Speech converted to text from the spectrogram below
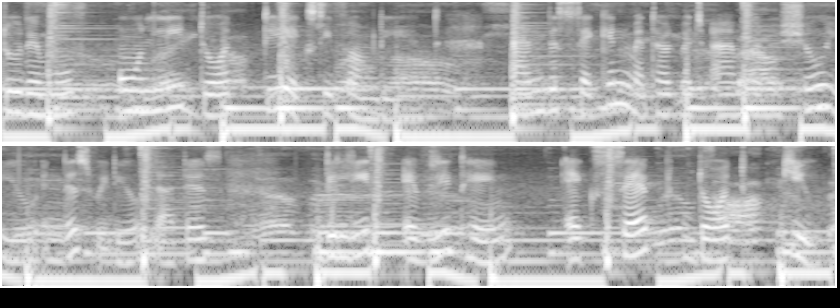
to remove only .txt from the end and the second method which i am going to show you in this video that is delete everything except .cube.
